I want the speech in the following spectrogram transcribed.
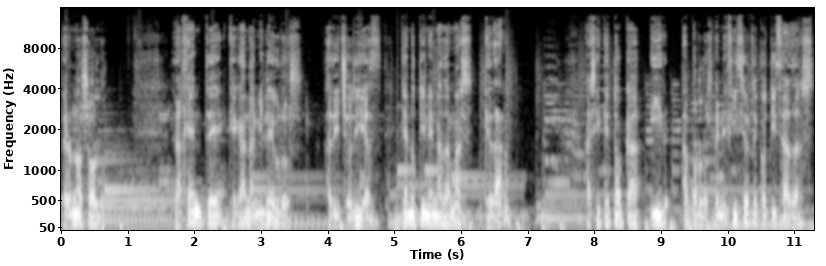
pero no solo. La gente que gana mil euros, ha dicho Díaz, ya no tiene nada más que dar. Así que toca ir a por los beneficios de cotizadas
